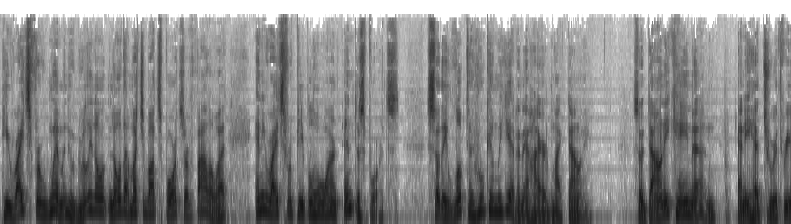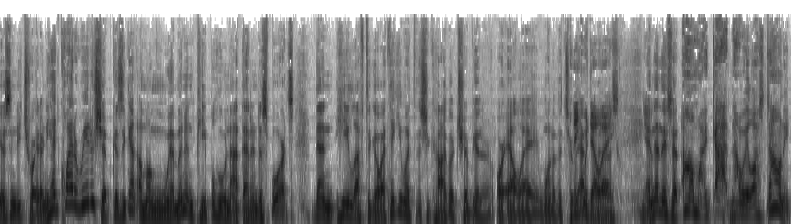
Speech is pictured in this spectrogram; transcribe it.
He writes for women who really don't know that much about sports or follow it, and he writes for people who aren't into sports. So they looked at who can we get, and they hired Mike Downey. So Downey came in, and he had two or three years in Detroit, and he had quite a readership because, again, among women and people who were not that into sports. Then he left to go. I think he went to the Chicago Tribune or, or L.A., one of the two. I think he went to after LA. Yeah. And then they said, "Oh my God, now we lost Downey."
